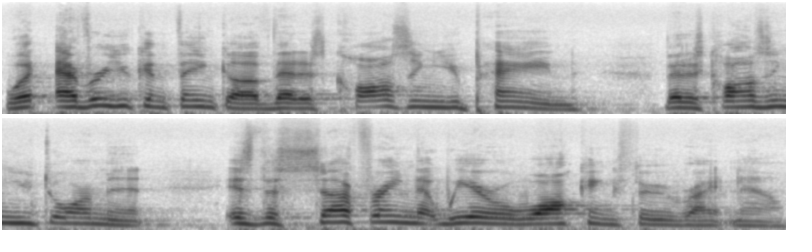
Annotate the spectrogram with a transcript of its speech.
whatever you can think of that is causing you pain, that is causing you torment, is the suffering that we are walking through right now.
